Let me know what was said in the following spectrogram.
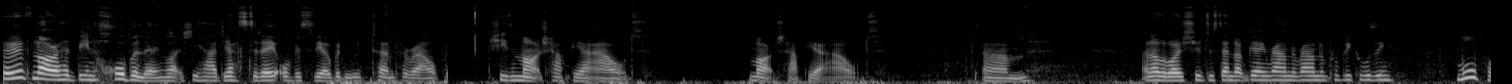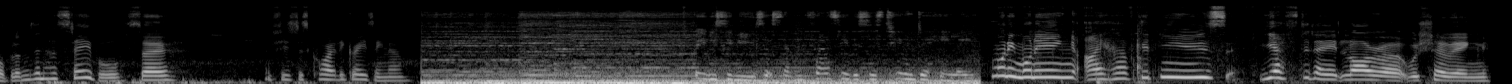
So if Laragh had been hobbling like she had yesterday, obviously I wouldn't have turned her out. She's much happier out. Much happier out. Um, and otherwise she'd just end up going round and round and probably causing more problems in her stable. So, and she's just quietly grazing now. BBC News at 7.30, this is Tina Daheley. Morning, morning. I have good news. Yesterday, Lara was showing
